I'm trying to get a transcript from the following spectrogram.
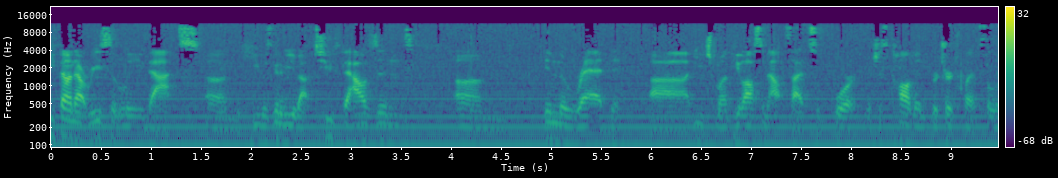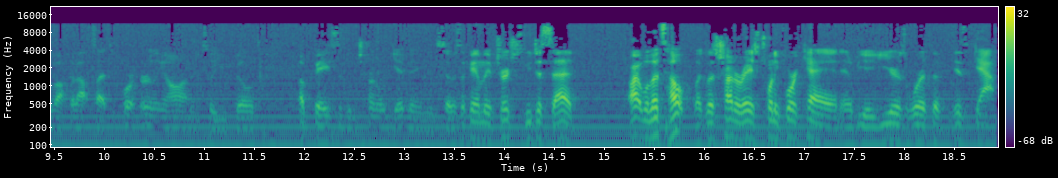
he found out recently that um, he was going to be about 2,000 um, in the red uh, each month. He lost some outside support, which is common for church plants to live off of outside support early on until you build a base of internal giving. And so as a family of churches, we just said, all right, well, let's help. Like, let's try to raise 24K and it'll be a year's worth of his gap.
